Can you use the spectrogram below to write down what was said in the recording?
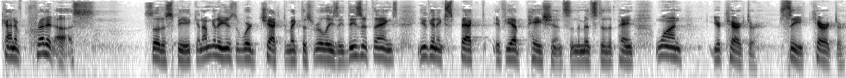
kind of credit us, so to speak. And I'm going to use the word check to make this real easy. These are things you can expect if you have patience in the midst of the pain. One, your character. C, character.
